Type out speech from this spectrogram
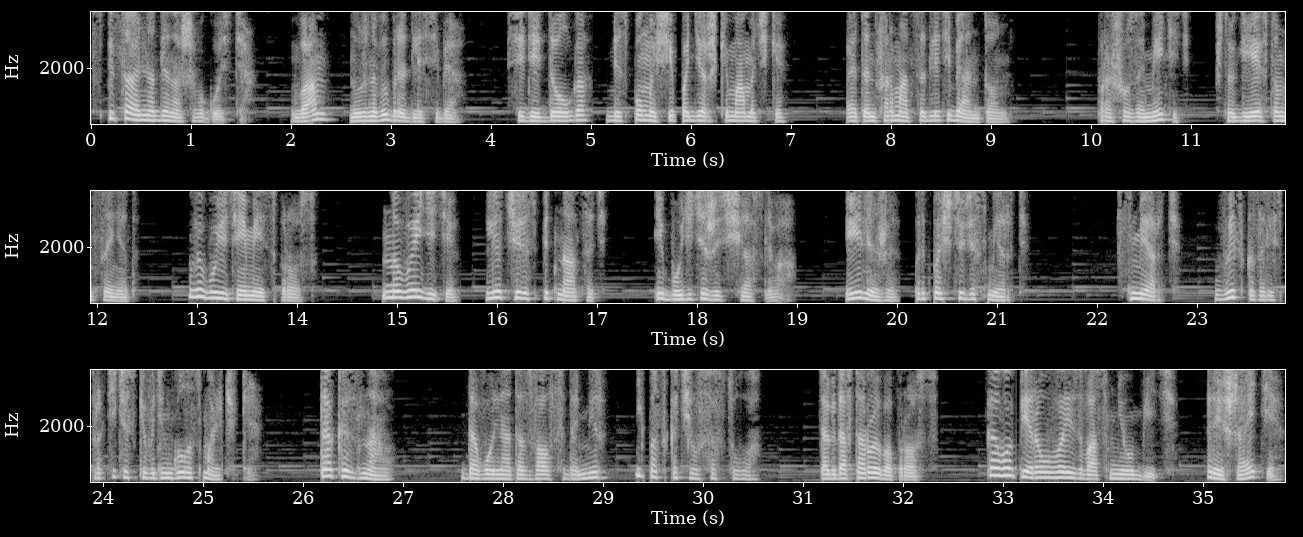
Специально для нашего гостя. Вам нужно выбрать для себя. Сидеть долго, без помощи и поддержки мамочки. Это информация для тебя, Антон. Прошу заметить, что геев там ценят. Вы будете иметь спрос. Но выйдете лет через пятнадцать и будете жить счастливо. Или же предпочтете смерть. Смерть, высказались практически в один голос мальчики. Так и знал. Довольно отозвался Дамир и подскочил со стула. Тогда второй вопрос. Кого первого из вас мне убить? Решайте.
